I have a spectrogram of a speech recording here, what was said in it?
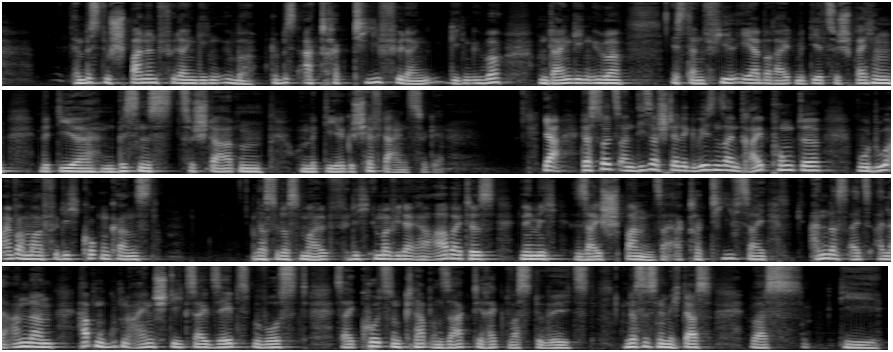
dann bist du spannend für dein Gegenüber. Du bist attraktiv für dein Gegenüber und dein Gegenüber ist dann viel eher bereit, mit dir zu sprechen, mit dir ein Business zu starten und mit dir Geschäfte einzugehen. Ja, das soll es an dieser Stelle gewesen sein. Drei Punkte, wo du einfach mal für dich gucken kannst, dass du das mal für dich immer wieder erarbeitest, nämlich sei spannend, sei attraktiv, sei anders als alle anderen, hab einen guten Einstieg, sei selbstbewusst, sei kurz und knapp und sag direkt, was du willst. Und das ist nämlich das, was die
